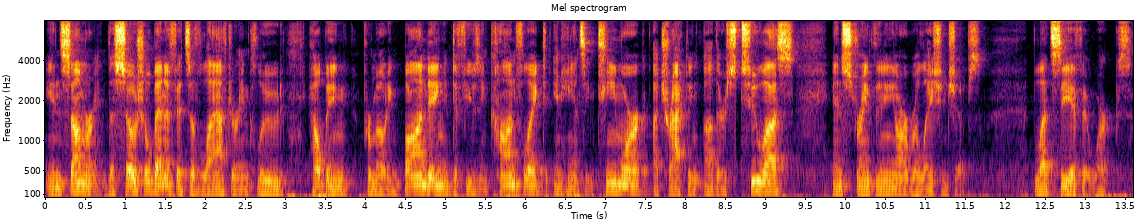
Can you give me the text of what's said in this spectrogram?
In summary, the social benefits of laughter include helping promoting bonding, diffusing conflict, enhancing teamwork, attracting others to us, and strengthening our relationships. Let's see if it works.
